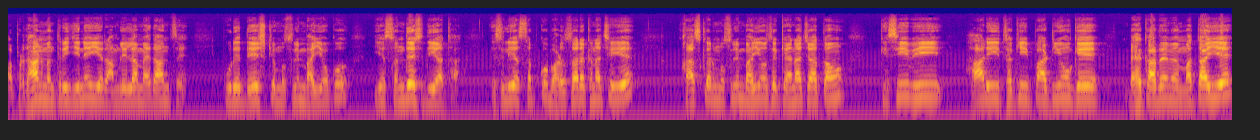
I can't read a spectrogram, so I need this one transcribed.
और प्रधानमंत्री जी ने ये रामलीला मैदान से पूरे देश के मुस्लिम भाइयों को ये संदेश दिया था। इसलिए सबको भरोसा रखना चाहिए। खासकर मुस्लिम भाइयों से कहना चाहता हूँ, किसी भी हारी थकी पार्टियों के बहकावे में मत आइए।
